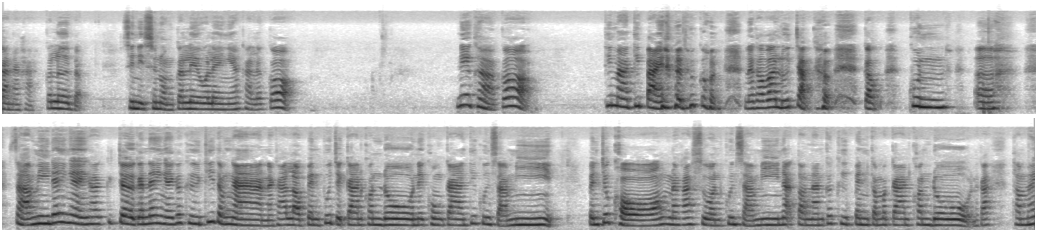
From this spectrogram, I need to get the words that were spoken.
กันนะคะ ก็เลยแบบสนิทสนมกันเร็วอะไรเงี้ยค่ะ แล้วก็ นี่ค่ะก็ที่มาที่ไปนะคะทุกคนนะคะว่ารู้จักกับกับคุณเอ่อ สามีได้ไงคะเจอกันได้ไงก็คือที่ทำงานนะคะ เราเป็นผู้จัดการคอนโดในโครงการที่คุณสามีเป็นเจ้าของนะคะ ส่วนคุณสามีณนะตอนนั้นก็คือเป็นกรรมการคอนโดนะคะทำให้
